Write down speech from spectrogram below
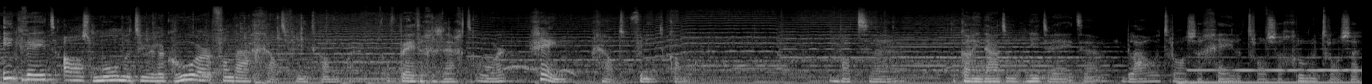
Ik weet als mol natuurlijk hoe er vandaag geld verdiend kan worden. Of beter gezegd, hoe er geen geld verdiend kan worden. Wat de kandidaten nog niet weten. Blauwe trossen, gele trossen, groene trossen.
